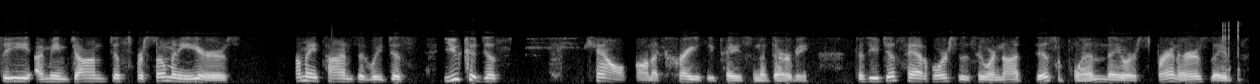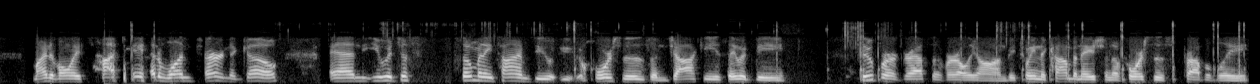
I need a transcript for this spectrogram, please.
see. I mean, John, just for so many years, how many times did we just? You could just count on a crazy pace in the Derby because you just had horses who were not disciplined. They were sprinters. They might have only thought they had one turn to go, and you would just so many times you, you horses and jockeys they would be super aggressive early on between the combination of horses probably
